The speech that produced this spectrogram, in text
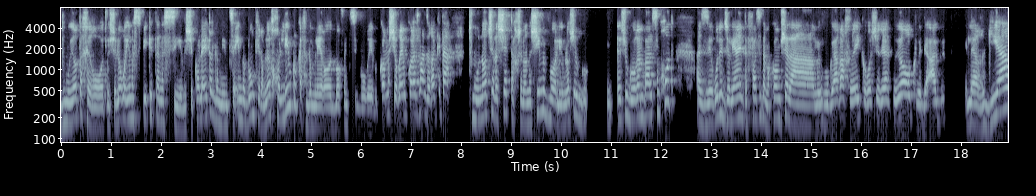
דמויות אחרות, ושלא רואים מספיק את הנשיא, ושכל היתר גם נמצאים בבונקר, הם לא יכולים כל כך גם להיראות באופן ציבורי, וכל מה שרואים כל הזמן זה רק את התמונות של השטח, של אנשים מבוהלים, לא של איזשהו גורם בעל סמכות, אז רודי ג'וליאני תפס את המקום של המבוגר האחראי כראש עיריית ניו יורק, ודאג להרגיע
